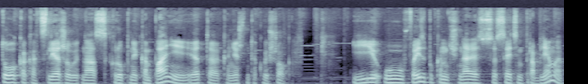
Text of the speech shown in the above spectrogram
то, как отслеживают нас крупные компании, это, конечно, такой шок. И у Facebook начинаются с этим проблемы,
